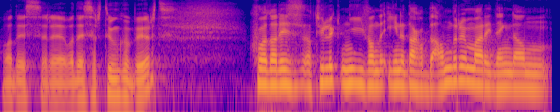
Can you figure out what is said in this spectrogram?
Wat is er, uh, wat is er toen gebeurd? Goh, dat is natuurlijk niet van de ene dag op de andere, maar ik denk dan...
